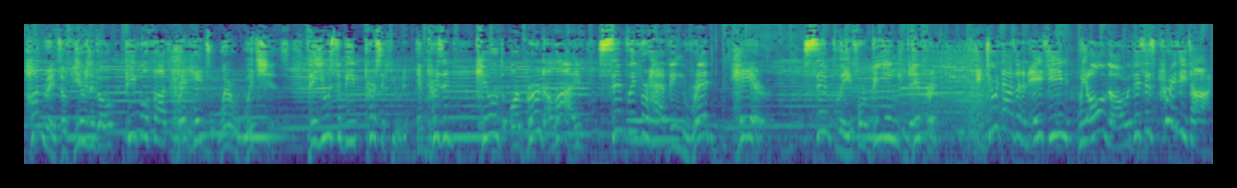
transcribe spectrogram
Hundreds of years ago, people thought redheads were witches. They used to be persecuted, imprisoned, killed, or burned alive simply for having red hair. Simply for being different. In 2018, we all know this is crazy talk.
